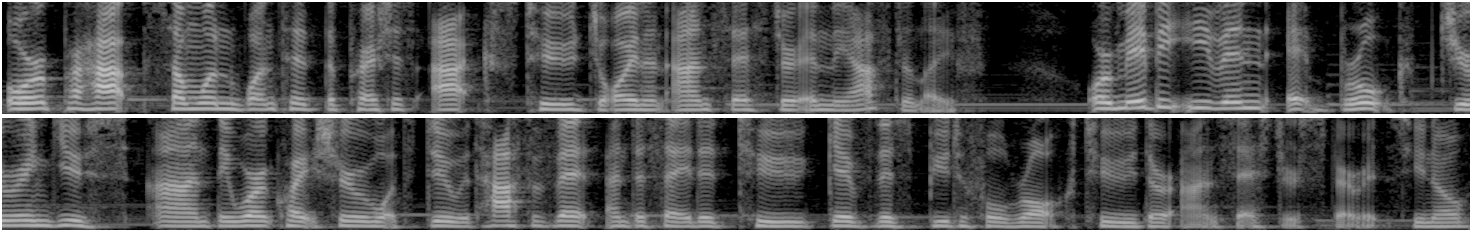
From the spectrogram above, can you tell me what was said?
Or perhaps someone wanted the precious axe to join an ancestor in the afterlife. Or maybe even it broke during use and they weren't quite sure what to do with half of it and decided to give this beautiful rock to their ancestors' spirits. You know,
